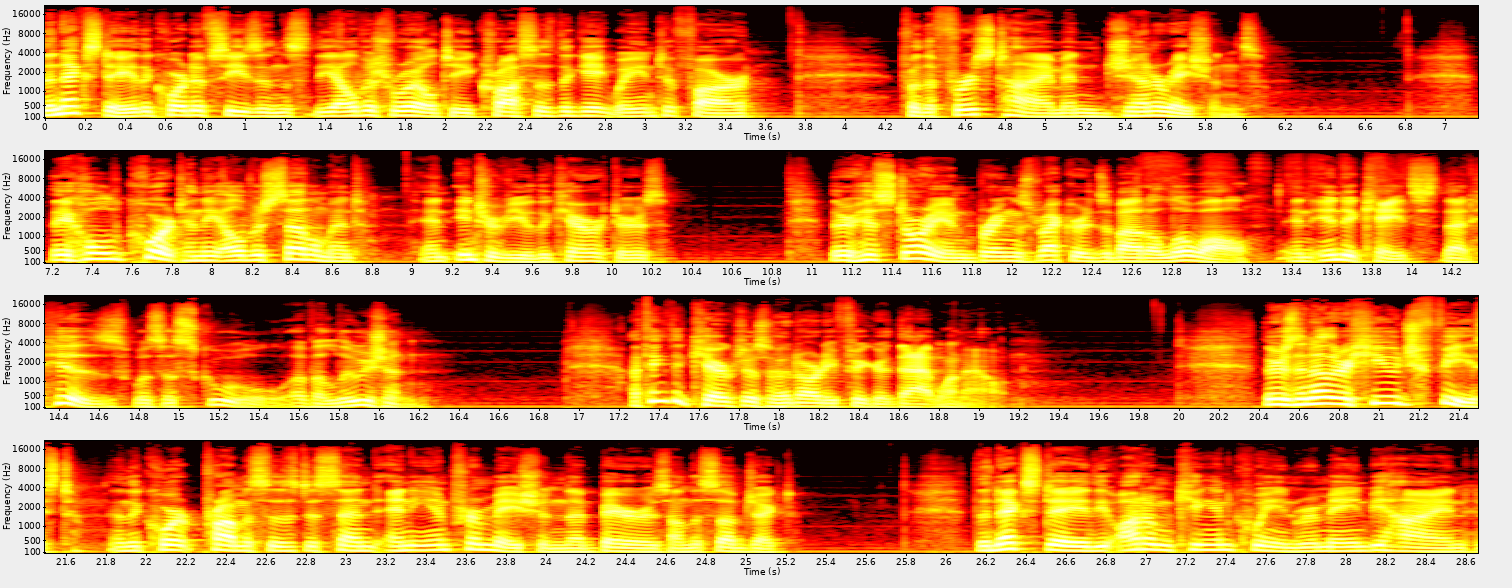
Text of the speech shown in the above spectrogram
The next day, the Court of Seasons, the elvish royalty, crosses the gateway into Far for the first time in generations. They hold court in the Elvish settlement and interview the characters. Their historian brings records about Aloal and indicates that his was a school of illusion. I think the characters had already figured that one out. There's another huge feast, and the court promises to send any information that bears on the subject. The next day, the Autumn King and Queen remain behind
